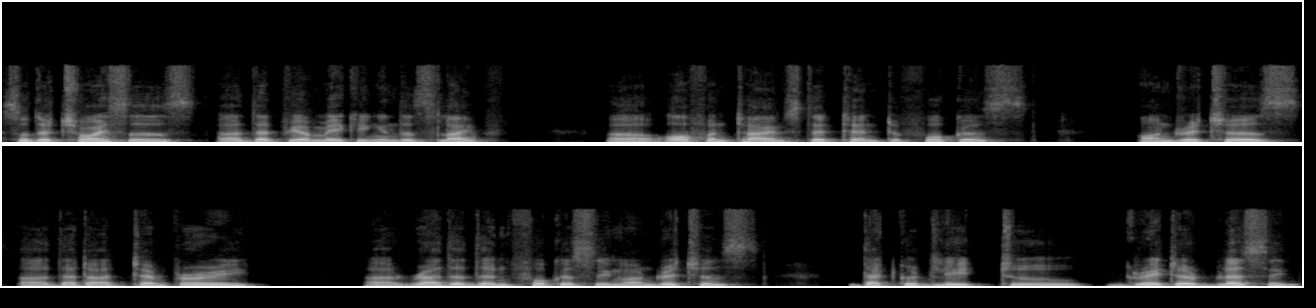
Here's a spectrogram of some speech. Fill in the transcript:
So the choices uh, that we are making in this life, uh, oftentimes they tend to focus on riches uh, that are temporary uh, rather than focusing on riches that could lead to greater blessing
